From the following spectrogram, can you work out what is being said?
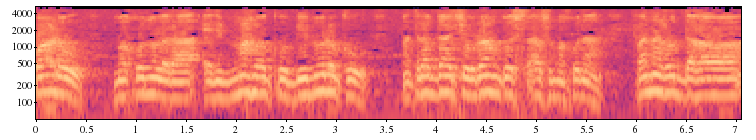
واړو مخونو لرا ان محو کو بنور کو مطلب دا چې وران کو تاسو مخونه فنردها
